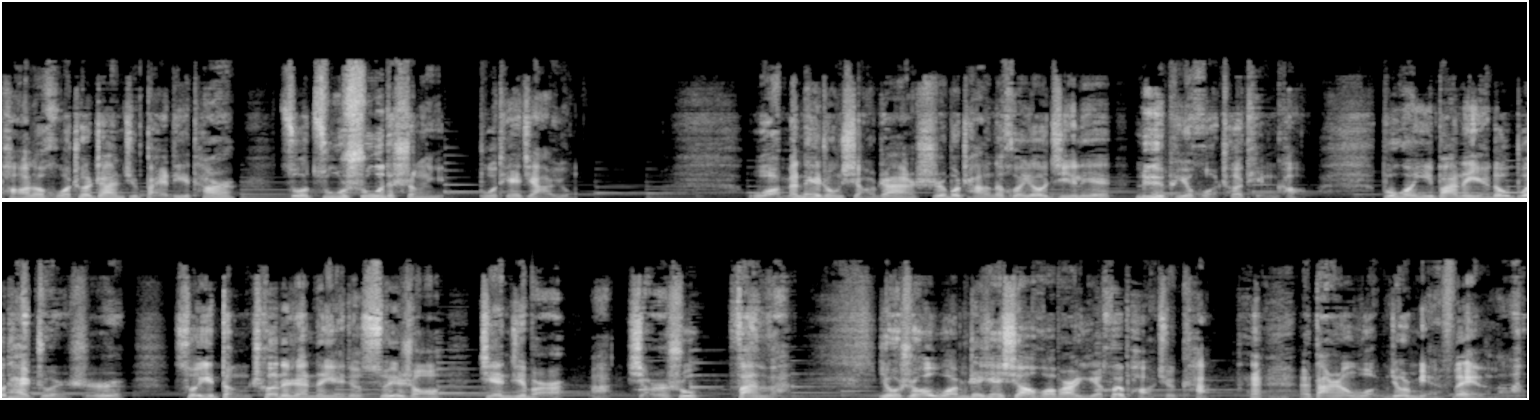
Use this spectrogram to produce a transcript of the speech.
跑到火车站去摆地摊儿，做租书的生意，补贴家用。我们那种小站，时不常的会有几列绿皮火车停靠，不过一般的也都不太准时，所以等车的人呢，也就随手捡几本啊小人书翻翻。有时候我们这些小伙伴也会跑去看，当然我们就是免费的了。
